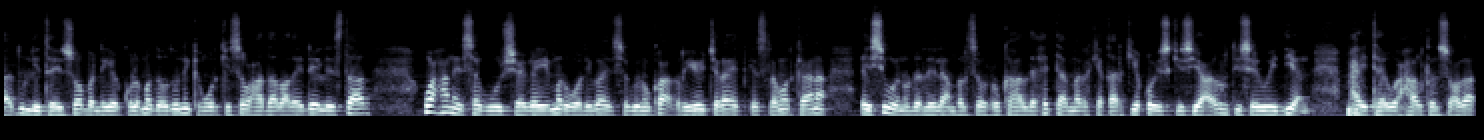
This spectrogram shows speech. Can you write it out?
aada u liitay soo bandhigay kulamadoodu. Ninkan warkiisa waxaa daabacday daily star waxaana isagu sheegay mar waliba isagu inuu ka aqriyo jaraa-idka islamarkaana ay si weyn u dhaliilaan balse wuxuu ka hadlay xitaa mararka qaarkii qoyskiisa iyo caruurtiisa ay weydiiyaan maxay tahay wax halkan socda?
